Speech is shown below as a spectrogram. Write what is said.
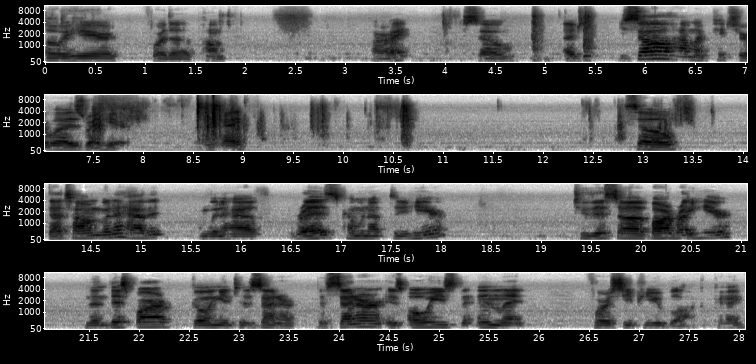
over here for the pump. Alright. So, just, you saw how my picture was right here. Okay. So, that's how I'm going to have it. I'm going to have res coming up to here, to this uh, barb right here, and then this barb going into the center. The center is always the inlet for a CPU block, okay?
